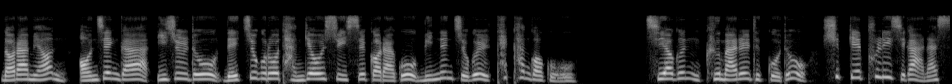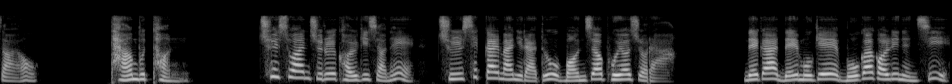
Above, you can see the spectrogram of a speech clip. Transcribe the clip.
너라면 언젠가 이 줄도 내 쪽으로 당겨올 수 있을 거라고 믿는 쪽을 택한 거고. 지역은 그 말을 듣고도 쉽게 풀리지가 않았어요. 다음부턴 최소한 줄을 걸기 전에 줄 색깔만이라도 먼저 보여줘라. 내가 내 목에 뭐가 걸리는지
